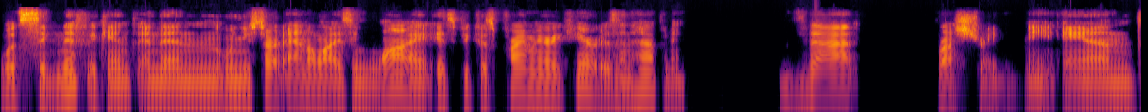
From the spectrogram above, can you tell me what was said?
was significant. And then when you start analyzing why, it's because primary care isn't happening. That frustrated me. And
